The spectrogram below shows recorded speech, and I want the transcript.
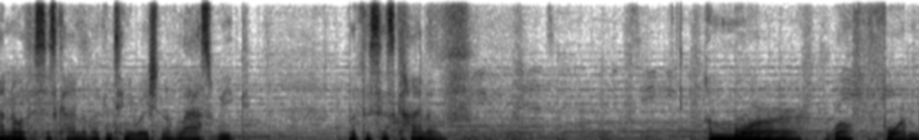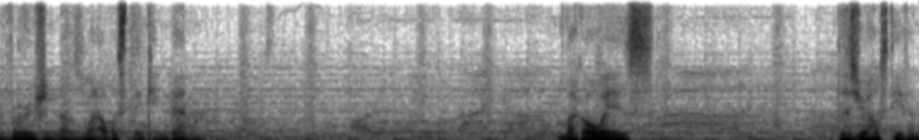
I know this is kind of a continuation of last week, but this is kind of a more well formed version of what I was thinking then. Like always, this is your host, Steven.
